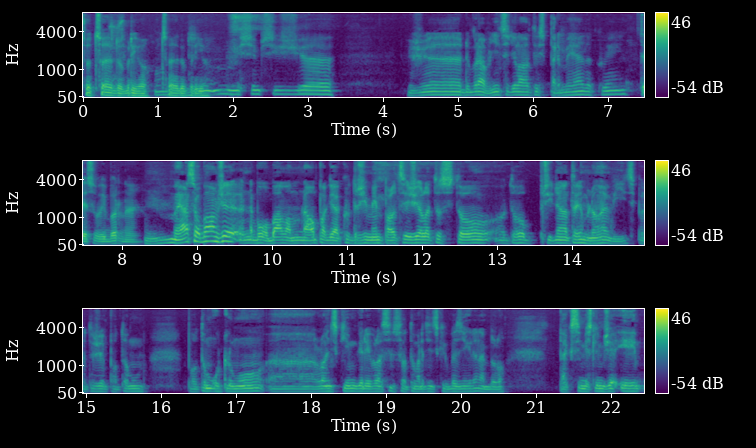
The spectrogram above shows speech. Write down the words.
Co, co je dobrýho? Co je dobrýho? Myslím si, že že dobrá vinice dělá ty spermie takový. Ty jsou výborné. Hmm, já se obávám, že, nebo obávám, naopak jako držím jim palci, že letos toho, toho přijde na trh mnohem víc, protože potom po tom útlumu uh, loňským, kdy vlastně svatomartinských vůbec nikde nebylo, tak si myslím, že i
